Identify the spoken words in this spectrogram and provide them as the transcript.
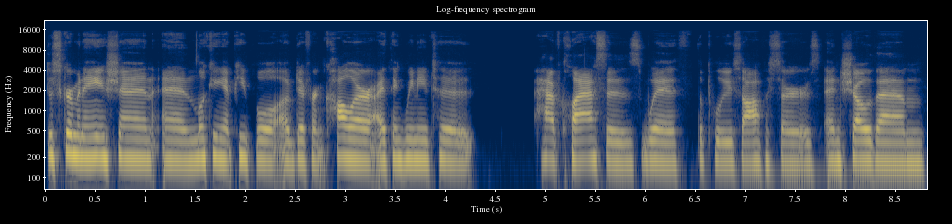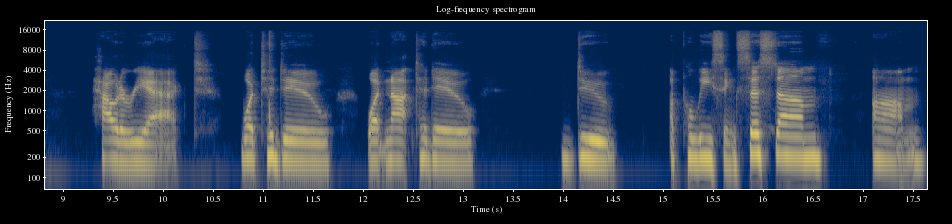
discrimination and looking at people of different color, I think we need to have classes with the police officers and show them how to react, what to do, what not to do, do a policing system. Um,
